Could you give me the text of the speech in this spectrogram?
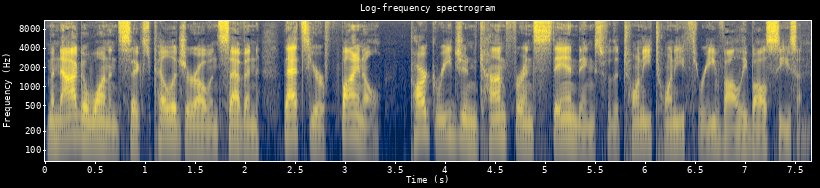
Menahga 1 and 6. Pillager 0 and 7. That's your final Park Region Conference standings for the 2023 volleyball season.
